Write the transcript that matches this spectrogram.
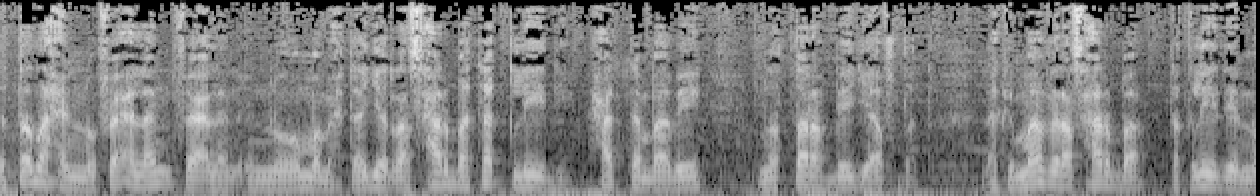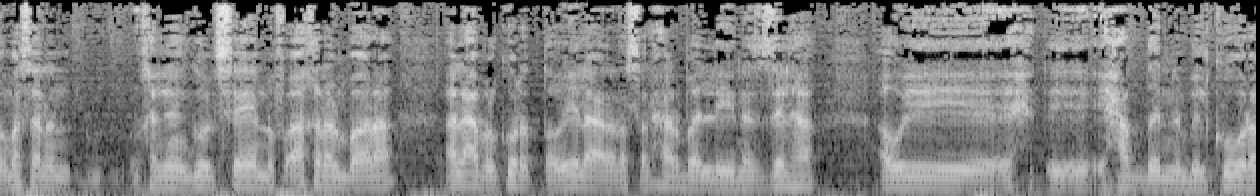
اتضح إنه فعلا فعلا إنه هم محتاجين راس حربة تقليدي. حتى مبابي من الطرف بيجي أفضل. لكن ما في راس حربة تقليدي إنه مثلا خلينا نقول سي إنه في آخر المباراة ألعب الكرة الطويلة على راس الحربة اللي ينزلها أو يح- يحضن بالكورة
